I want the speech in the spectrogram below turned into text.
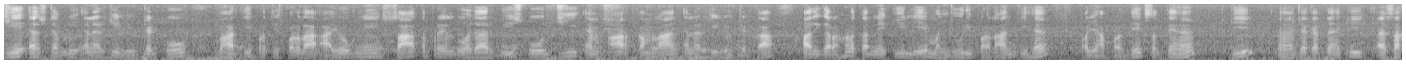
J S W Energy Limited को भारतीय प्रतिस्पर्धा आयोग ने 7 अप्रैल 2020 को G M R Kamalanga Energy Limited का अधिग्रहण करने के लिए मंजूरी प्रदान की है। और यहाँ पर देख सकते हैं कि क्या कहते हैं कि ऐसा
